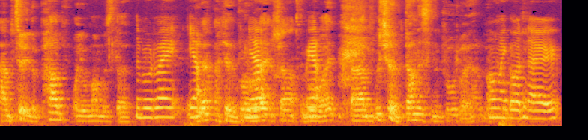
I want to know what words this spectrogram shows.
and particularly the pub where your mum was the The Broadway. Yeah. okay the Broadway. Yeah. Shout out to the. Broadway. Um, we should have done this in the Broadway. Oh my god, no.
